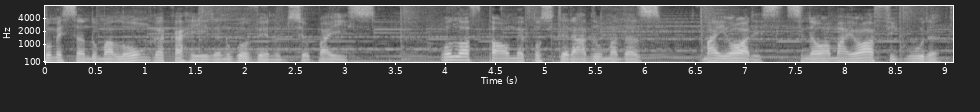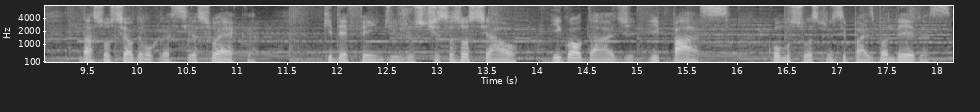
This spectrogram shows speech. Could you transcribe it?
começando uma longa carreira no governo de seu país. Olof Palme é considerado uma das maiores, se não a maior figura da social-democracia sueca, que defende justiça social, igualdade e paz como suas principais bandeiras.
